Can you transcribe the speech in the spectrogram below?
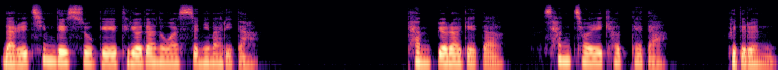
나를 침대 속에 들여다 놓았으니 말이다. 담벼락에다 상처의 곁에다 그들은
